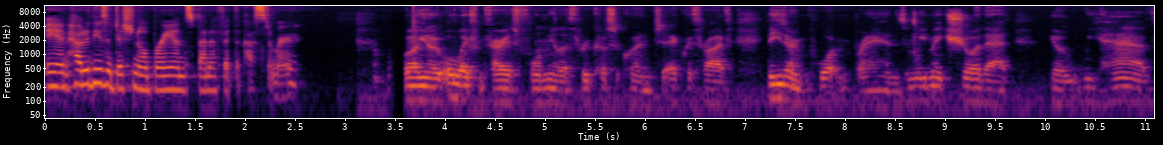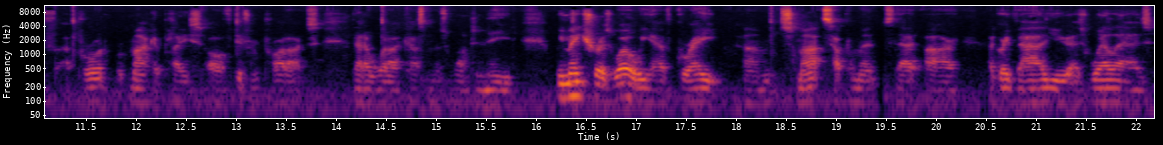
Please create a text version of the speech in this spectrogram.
and how do these additional brands benefit the customer? well, you know, all the way from Farrier's Formula through Cosequin to Equithrive, these are important brands, and we make sure that you know we have a broad marketplace of different products that are what our customers want and need. We make sure as well we have great um, smart supplements that are a great value as well as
